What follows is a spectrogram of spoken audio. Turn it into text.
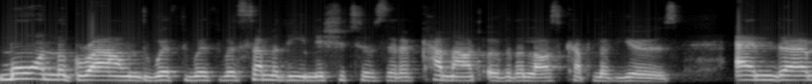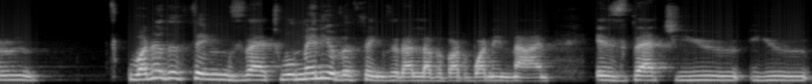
more on the ground with, with, with some of the initiatives that have come out over the last couple of years. And um, one of the things that, well, many of the things that I love about One in Nine is that you you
